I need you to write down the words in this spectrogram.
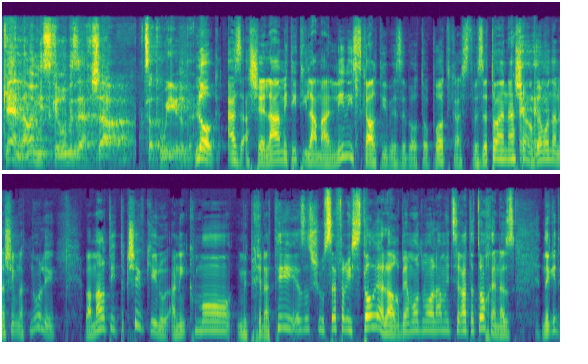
כן, למה הם נזכרו בזה עכשיו? קצת ווירד. לא, אז השאלה האמיתית היא למה אני נזכרתי בזה באותו פודקאסט, וזו טוענה שהרבה מאוד אנשים נתנו לי, ואמרתי, תקשיב, כאילו, אני כמו, מבחינתי, איזשהו ספר היסטוריה להרבה מאוד מעולם יצירת התוכן, אז נגיד,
